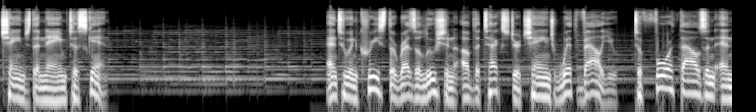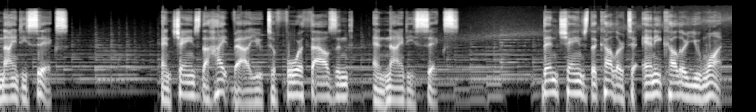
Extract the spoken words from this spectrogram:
Change the name to Skin. And to increase the resolution of the texture change width value to 4096 and change the height value to 4096. Then change the color to any color you want.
